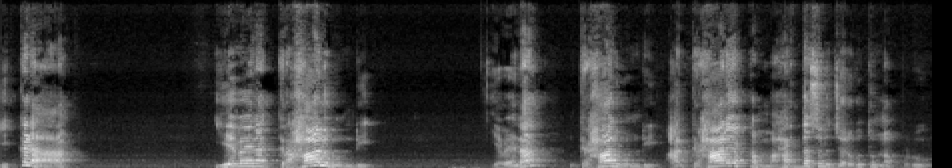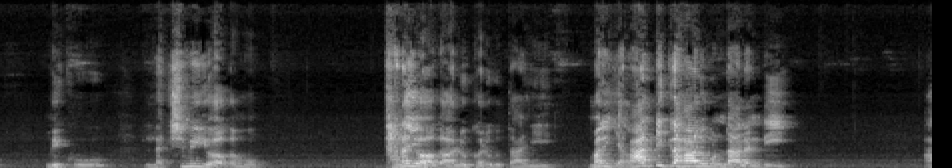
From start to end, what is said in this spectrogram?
ఇక్కడ ఏవైనా గ్రహాలు ఉండి ఏవైనా గ్రహాలు ఉండి ఆ గ్రహాల యొక్క మహర్దశలు జరుగుతున్నప్పుడు మీకు లక్ష్మీ యోగము ధనయోగాలు కలుగుతాయి. మరి ఎలాంటి గ్రహాలు ఉండాలండి? ఆ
